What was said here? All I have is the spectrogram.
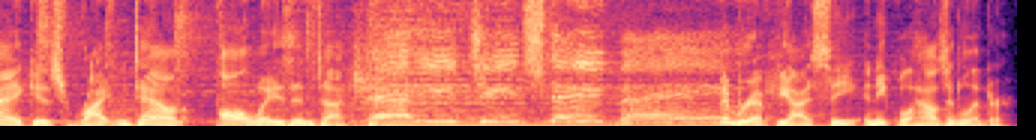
Bank is right in town, always in touch. Petit Jean State Bank. Member FDIC, an equal housing lender.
